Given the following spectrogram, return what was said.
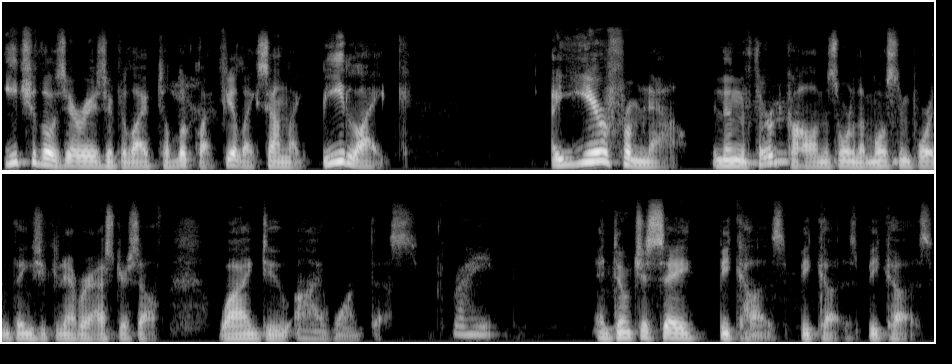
each of those areas of your life to look like feel like sound like be like a year from now and then the third Mhm. column is one of the most important things you can ever ask yourself why do i want this Right. and don't just say because because because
